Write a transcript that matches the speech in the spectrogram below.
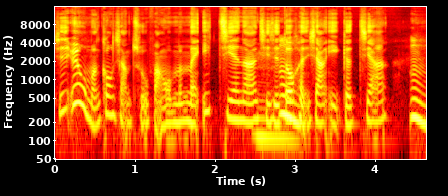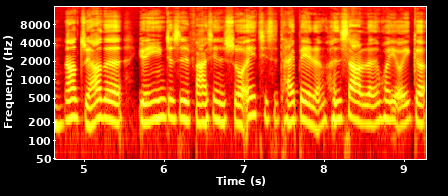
其实因为我们共享厨房，我们每一间呢，其实都很像一个家。嗯，然后主要的原因就是发现说，哎，其实台北人很少人会有一个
